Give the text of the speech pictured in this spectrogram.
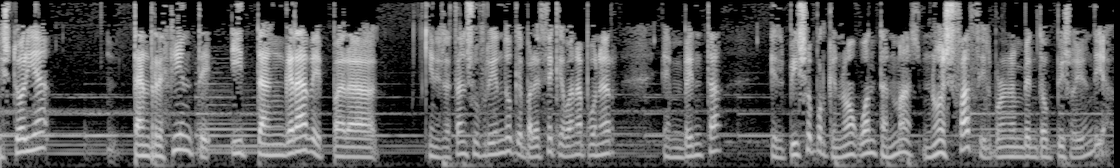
Historia tan reciente y tan grave para quienes la están sufriendo que parece que van a poner en venta el piso porque no aguantan más. No es fácil poner en venta un piso hoy en día.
